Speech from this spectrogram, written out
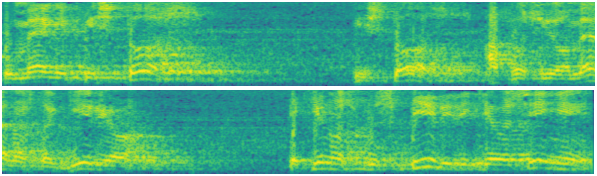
που μένει πιστός πιστός αφοσιωμένος στον Κύριο εκείνος που σπείρει δικαιοσύνη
